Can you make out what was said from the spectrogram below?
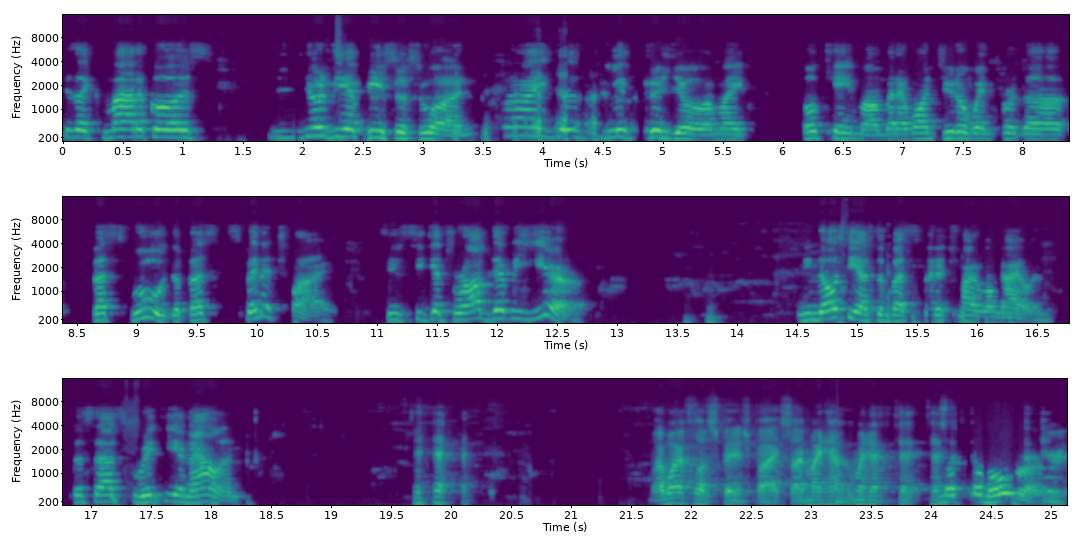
she's like Markos you're the ambitious one. I just live through you. I'm like, okay, mom, but I want you to win for the best food, the best spinach pie. She, she gets robbed every year. We know she has the best spinach pie in Long Island. Just ask Ricky and Alan. My wife loves spinach pie, so I might have. We might have to test. Let's come over.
